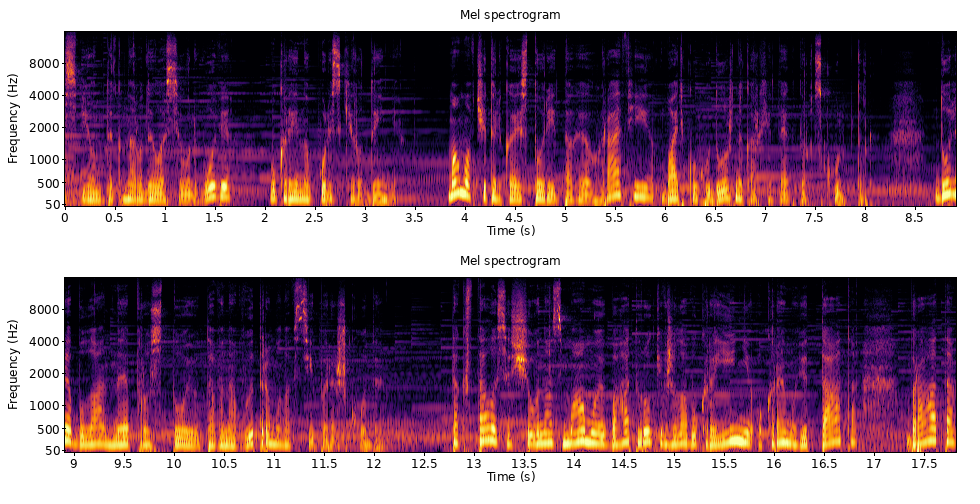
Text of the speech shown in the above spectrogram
Ірина Свіонтик народилася у Львові в україно-польській родині. Мама вчителька історії та географії, батько художник, архітектор, скульптор. Доля була непростою, та вона витримала всі перешкоди. Так сталося, що вона з мамою багато років жила в Україні окремо від тата, брата,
